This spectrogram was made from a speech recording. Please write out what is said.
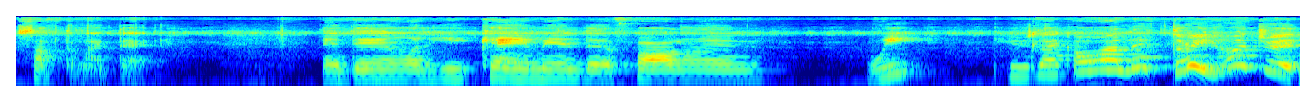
something like that. And then when he came in the following week, he was like, "Oh, I lift 300,"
